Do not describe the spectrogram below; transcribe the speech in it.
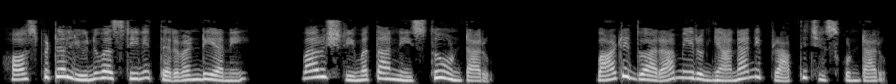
హాస్పిటల్ యూనివర్సిటీని తెరవండి అని వారు శ్రీమతాన్ని ఇస్తూ ఉంటారు. వాటి ద్వారా మీరు జ్ఞానాన్ని ప్రాప్తి చేసుకుంటారు.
